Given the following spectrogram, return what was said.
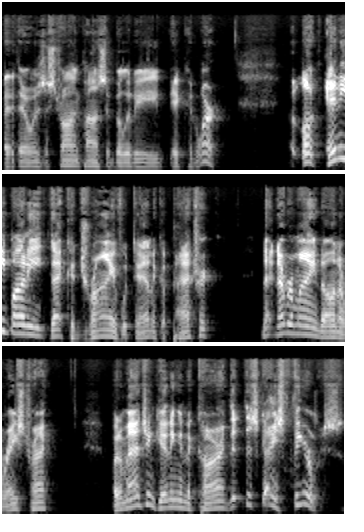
that there was a strong possibility it could work. Look, anybody that could drive with Danica Patrick, never mind on a racetrack, but imagine getting in the car. This guy's fearless.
